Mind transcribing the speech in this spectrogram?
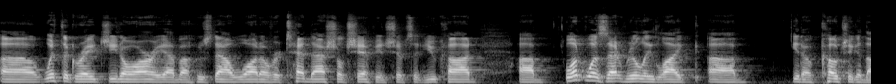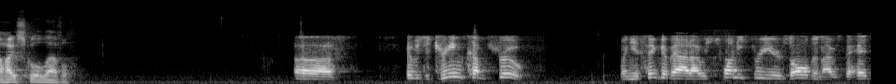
uh, with the great Geno Auriemma, who's now won over 10 national championships at UConn. Um, what was that really like, um, you know, coaching at the high school level? uh, dream come true. When you think about it, I was 23 years old and I was the head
